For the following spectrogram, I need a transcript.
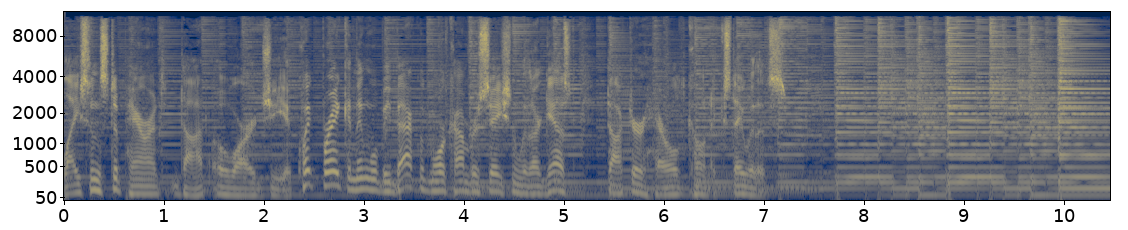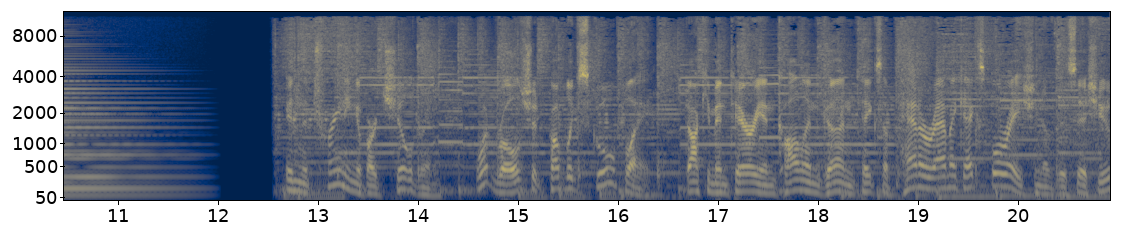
licensed2parent.org. A quick break, and then we'll be back with more conversation with our guest, Dr. Harold Koenig. Stay with us. In the training of our children, what role should public school play? Documentarian Colin Gunn takes a panoramic exploration of this issue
